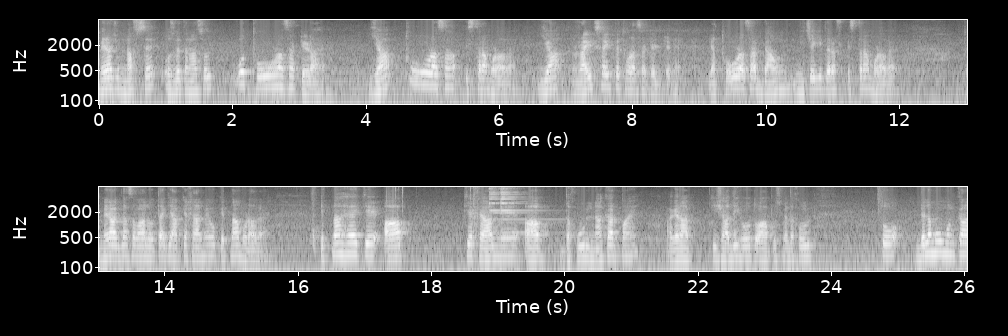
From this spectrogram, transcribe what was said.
मेरा जो नफ्स है, उज़व तनासुल, वो थोड़ा सा टेढ़ा है या थोड़ा सा इस तरह मुड़ा हुआ है। या राइट साइड पे थोड़ा सा टिल्टेड है, या थोड़ा सा डाउन नीचे की तरफ़ इस तरह मुड़ा हुआ है। तो मेरा अगला सवाल होता है कि आपके ख्याल में वो कितना मुड़ा हुआ है? इतना है कि आप के ख्याल में आप दखूल ना कर पाएँ। अगर आपकी शादी हो तो आप उसमें दखूल। तो बिलमूम उनका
